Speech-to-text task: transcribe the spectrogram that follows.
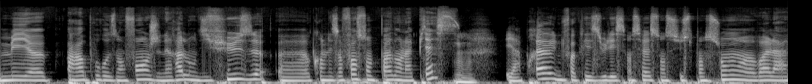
Mais euh, par rapport aux enfants, en général, on diffuse euh, quand les enfants sont pas dans la pièce. Mmh. Et après, une fois que les huiles essentielles sont en suspension, voilà,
